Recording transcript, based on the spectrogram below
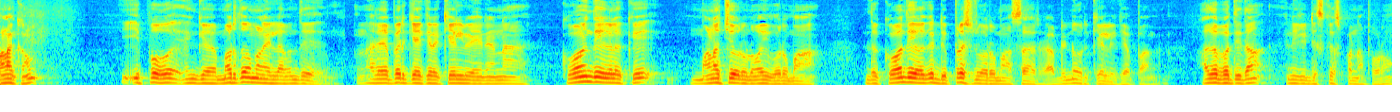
வணக்கம். இப்போது எங்கள் மருத்துவமனையில் வந்து நிறைய பேர் கேட்குற கேள்வி என்னென்னா குழந்தைகளுக்கு மனச்சோறு நோய் வருமா? இந்த குழந்தைகளுக்கு டிப்ரெஷன் வருமா சார் அப்படின்னு ஒரு கேள்வி கேட்பாங்க. அதை பற்றி தான் இன்றைக்கி டிஸ்கஸ் பண்ண போகிறோம்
